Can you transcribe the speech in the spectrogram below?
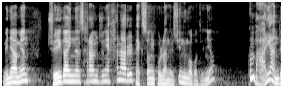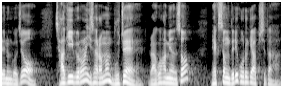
왜냐하면 죄가 있는 사람 중에 하나를 백성이 골라낼 수 있는 거거든요. 그럼 말이 안 되는 거죠. 자기 입으로는 이 사람은 무죄라고 하면서 백성들이 고르게 합시다.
